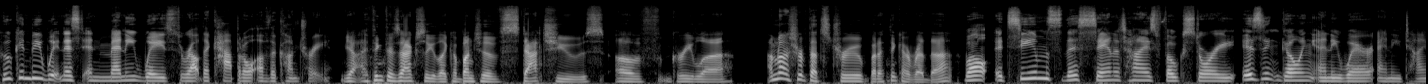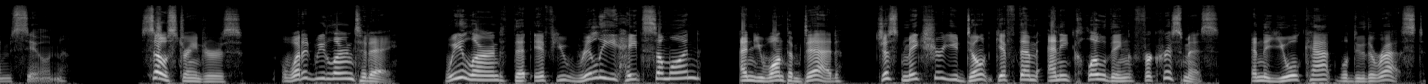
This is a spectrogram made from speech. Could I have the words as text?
who can be witnessed in many ways throughout the capital of the country. Yeah, I think there's actually like a bunch of statues of Grýla. I'm not sure if that's true, but I think I read that. Well, it seems this sanitized folk story isn't going anywhere anytime soon. So, strangers, what did we learn today? We learned that if you really hate someone and you want them dead, just make sure you don't gift them any clothing for Christmas, and the Yule Cat will do the rest.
